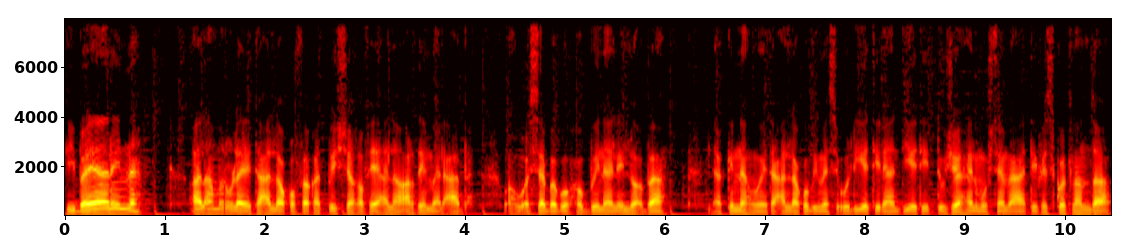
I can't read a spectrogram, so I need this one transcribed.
في بيان الأمر لا يتعلق فقط بالشغف على أرض الملعب وهو سبب حبنا للعبة لكنه يتعلق بمسؤولية الأندية تجاه المجتمعات في اسكتلندا.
